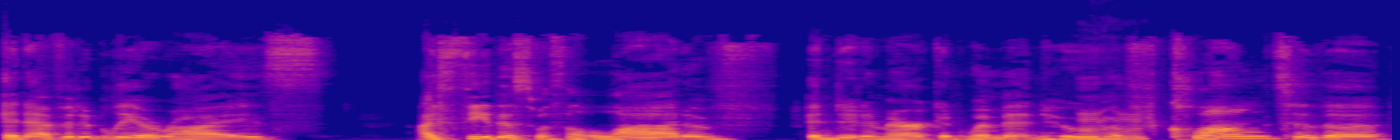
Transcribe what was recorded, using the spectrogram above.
inevitably arise. I see this with a lot of Indian American women who mm-hmm. have clung to the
